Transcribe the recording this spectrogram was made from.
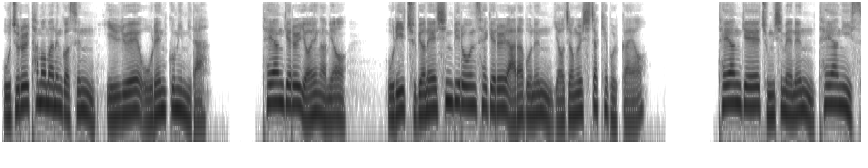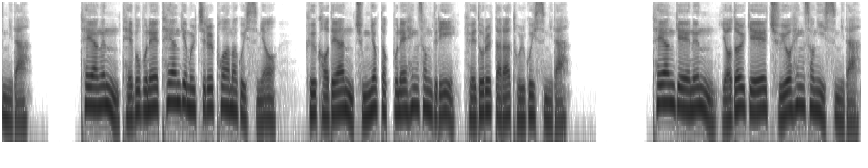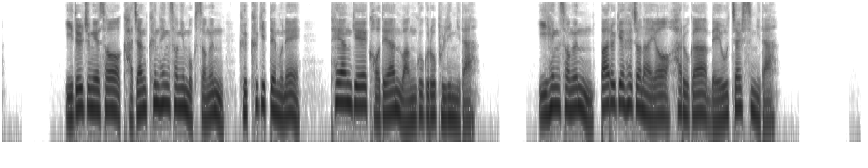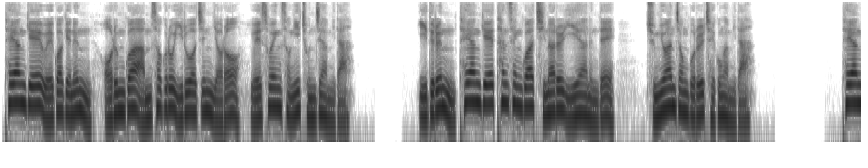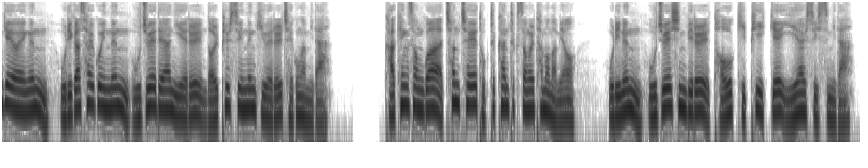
우주를 탐험하는 것은 인류의 오랜 꿈입니다. 태양계를 여행하며 우리 주변의 신비로운 세계를 알아보는 여정을 시작해 볼까요? 태양계의 중심에는 태양이 있습니다. 태양은 대부분의 태양계 물질을 포함하고 있으며 그 거대한 중력 덕분에 행성들이 궤도를 따라 돌고 있습니다. 태양계에는 8개의 주요 행성이 있습니다. 이들 중에서 가장 큰 행성인 목성은 그 크기 때문에 태양계의 거대한 왕국으로 불립니다. 이 행성은 빠르게 회전하여 하루가 매우 짧습니다. 태양계의 외곽에는 얼음과 암석으로 이루어진 여러 외소행성이 존재합니다. 이들은 태양계의 탄생과 진화를 이해하는데 중요한 정보를 제공합니다. 태양계 여행은 우리가 살고 있는 우주에 대한 이해를 넓힐 수 있는 기회를 제공합니다. 각 행성과 천체의 독특한 특성을 탐험하며 우리는 우주의 신비를 더욱 깊이 있게 이해할 수 있습니다.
